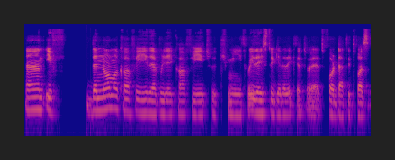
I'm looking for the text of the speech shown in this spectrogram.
And if the normal coffee, the everyday coffee, took me three days to get addicted to it, for that it was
